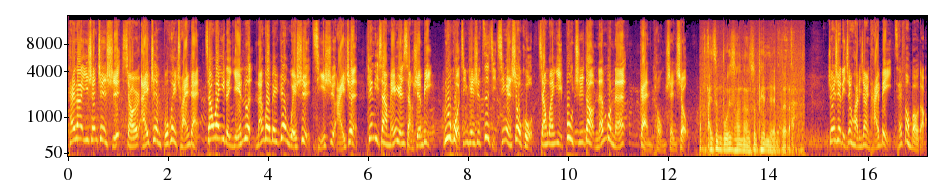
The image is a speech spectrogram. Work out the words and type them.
台大医生证实，小儿癌症不会传染。江万义的言论，难怪被认为是歧视癌症。天底下没人想生病，如果今天是自己亲人受苦，江万义不知道能不能感同身受。癌症不会传染是骗人的啦。中学李振华、李江宇台北采访报道。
